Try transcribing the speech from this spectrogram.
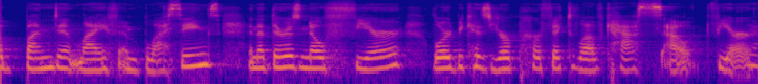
abundant life and blessings, and that there is no fear, Lord, because your perfect love casts out fear. Yeah.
